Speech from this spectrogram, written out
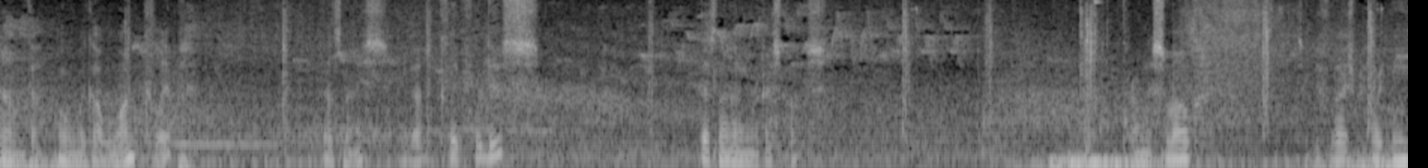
Oh, we got oh we got one clip. That's nice. We got a clip for this. That's not gonna work, I suppose. Throwing the smoke. Take the flashbang with me.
